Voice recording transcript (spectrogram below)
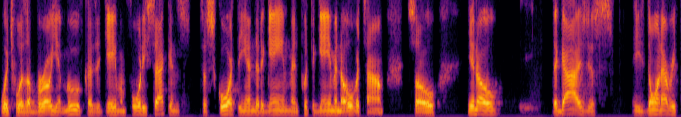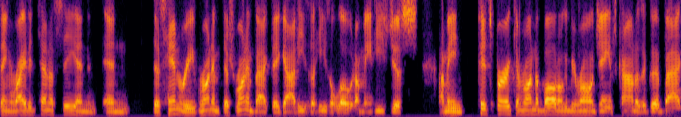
which was a brilliant move because it gave him 40 seconds to score at the end of the game and put the game into overtime. So, you know, the guy's just he's doing everything right in Tennessee and and this Henry running this running back they got, he's a he's a load. I mean, he's just I mean, Pittsburgh can run the ball, don't get me wrong. James Conner's a good back,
